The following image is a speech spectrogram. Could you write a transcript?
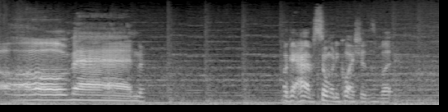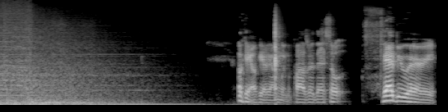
Oh, man! Okay, I have so many questions, but. Okay, okay, okay, I'm gonna pause right there. So, February.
